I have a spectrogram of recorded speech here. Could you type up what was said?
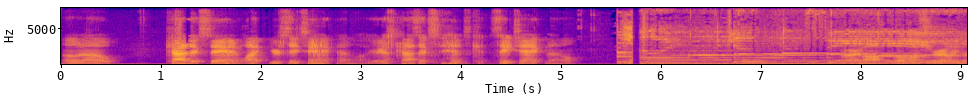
Oh no. Kazakhstan, what? You're satanic now. I guess Kazakhstan's satanic now. Alright, off of Australia.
